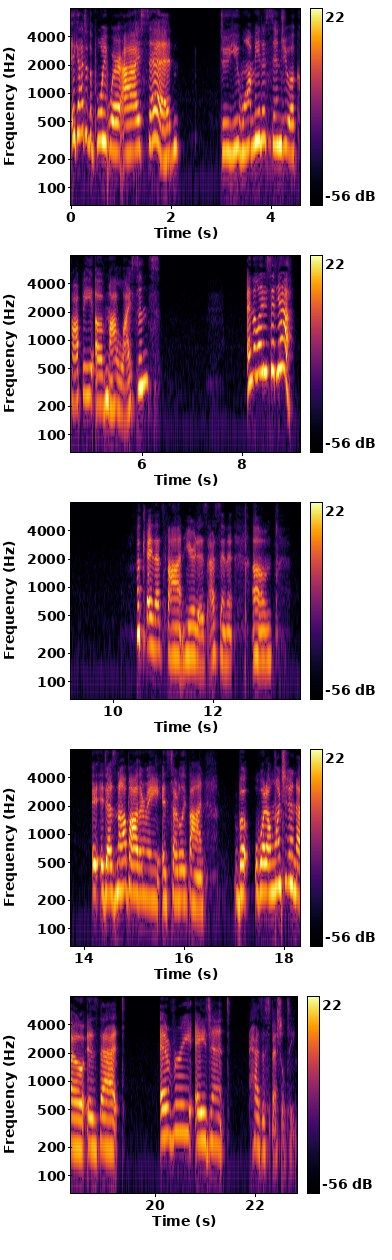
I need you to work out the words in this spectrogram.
it got to the point where I said, do you want me to send you a copy of my license? And the lady said, Yeah. Okay, that's fine. Here it is. I sent it. Um, It, it does not bother me. It's totally fine. But what I want you to know is that every agent has a specialty.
